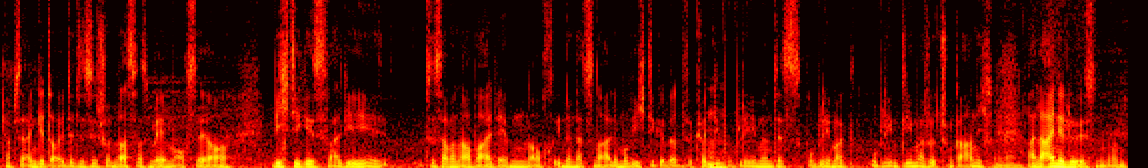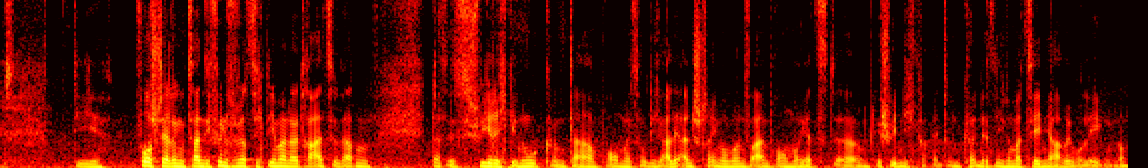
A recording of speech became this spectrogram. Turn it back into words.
ich habe es ja angedeutet, das ist schon was, was mir eben auch sehr wichtig ist, weil die Zusammenarbeit eben auch international immer wichtiger wird. Wir können mhm. die Probleme und das Problem, Problem Klimaschutz schon gar nicht ja. alleine lösen. Und die Vorstellung, 2045 klimaneutral zu werden, das ist schwierig genug und da brauchen wir jetzt wirklich alle Anstrengungen und vor allem brauchen wir jetzt äh, Geschwindigkeit und können jetzt nicht nochmal zehn Jahre überlegen. Ne?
